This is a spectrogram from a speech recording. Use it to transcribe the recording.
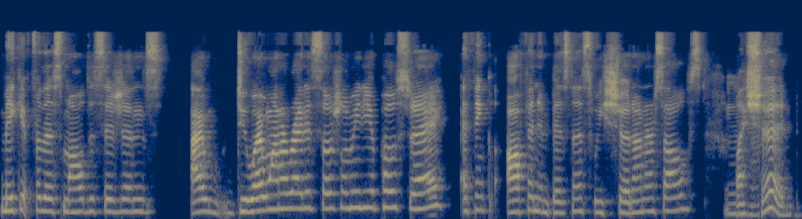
Make it for the small decisions I do I want to write a social media post today? I think often in business we should on ourselves. Mm-hmm. Well, I mm-hmm. should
